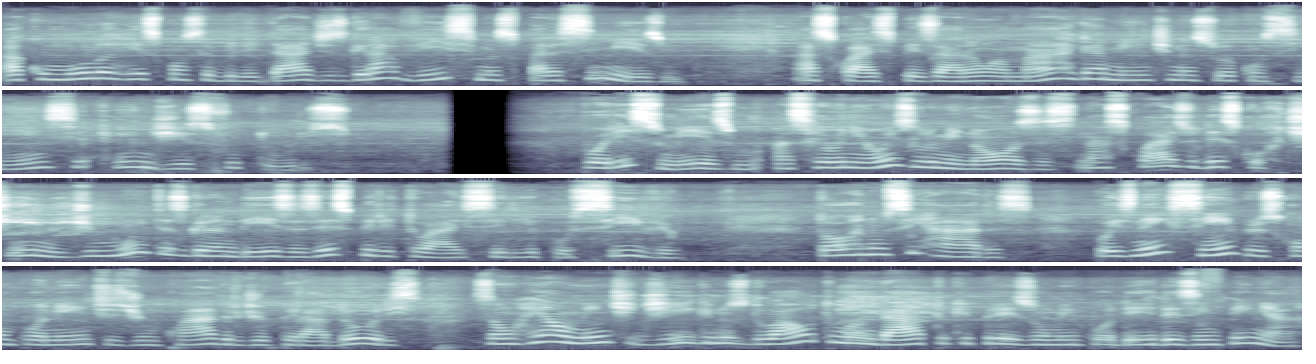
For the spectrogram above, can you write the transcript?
acumula responsabilidades gravíssimas para si mesmo, as quais pesarão amargamente na sua consciência em dias futuros. Por isso mesmo, as reuniões luminosas, nas quais o descortino de muitas grandezas espirituais seria possível, tornam-se raras, pois nem sempre os componentes de um quadro de operadores são realmente dignos do alto mandato que presumem poder desempenhar.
